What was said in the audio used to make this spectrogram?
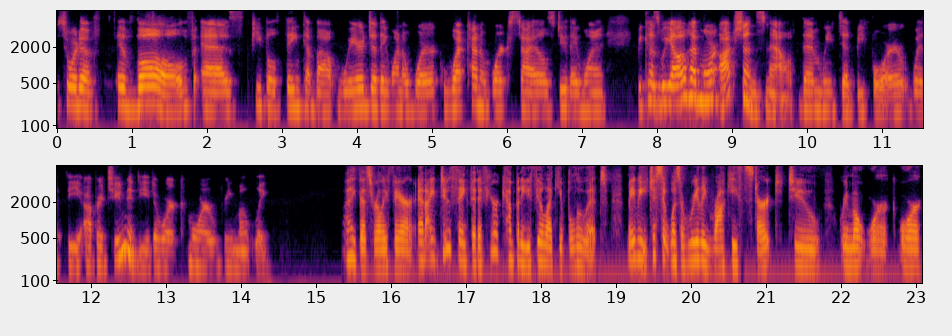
sort of evolve as people think about where do they want to work, what kind of work styles do they want because we all have more options now than we did before with the opportunity to work more remotely. I think that's really fair. And I do think that if you're a company, you feel like you blew it, maybe just it was a really rocky start to remote work or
